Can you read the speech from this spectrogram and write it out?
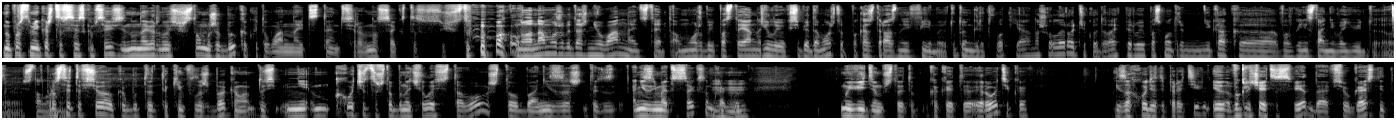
Ну, просто, мне кажется, в Советском Союзе, ну, наверное, в 86-м уже был какой-то one-night stand, все равно секс-то существовал. Но она может быть даже не one night stand, а может быть постоянно сила ее к себе домой, чтобы показывать разные фильмы. И тут он говорит, вот я нашел эротику, давай впервые посмотрим не как э, в Афганистане воюет э, Сталлоне. Просто это все как будто таким флешбеком. То есть мне хочется, чтобы началось с того, чтобы они, есть они занимаются сексом, как Мгм. вот мы видим, что это какая-то эротика, и заходят оперативники, выключается свет, да, все гаснет,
